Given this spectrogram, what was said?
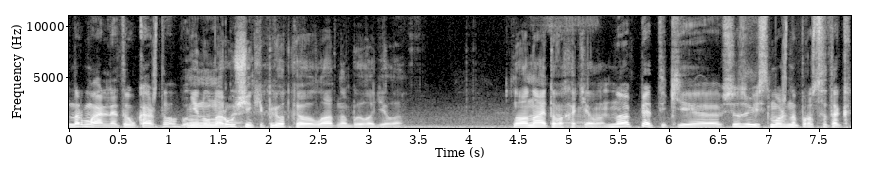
нормально, это у каждого было. Не, ну наручники, плетка, ладно, было дело. Но она этого хотела. Но опять-таки, все зависит. Можно просто так,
